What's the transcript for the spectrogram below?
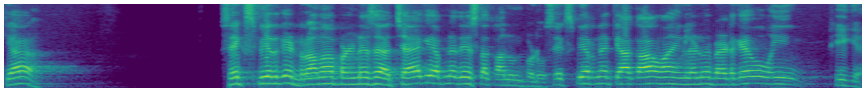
क्या? शेक्सपियर के ड्रामा पढ़ने से अच्छा है कि अपने देश का कानून पढ़ो। शेक्सपियर ने क्या कहा? वहाँ इंग्लैंड में बैठ गए, वो वहीं ठीक है।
